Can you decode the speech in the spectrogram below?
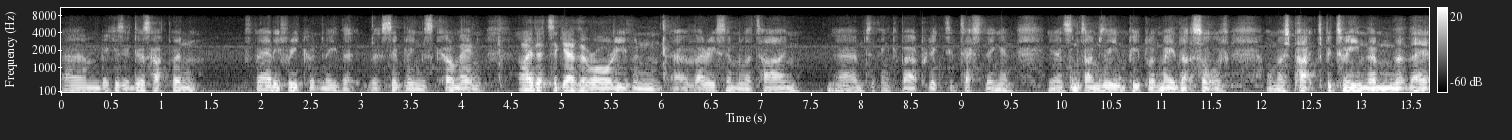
um, because it does happen fairly frequently that, that siblings come in either together or even at a very similar time um, to think about predictive testing and you know sometimes even people have made that sort of almost pact between them that they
